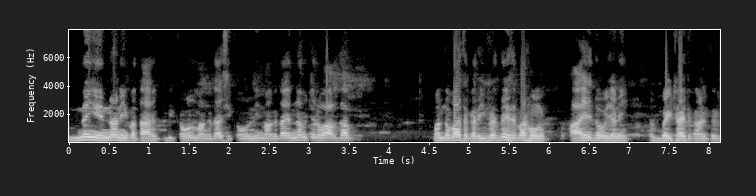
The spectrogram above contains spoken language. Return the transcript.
ਨਹੀਂ ਇੰਨਾ ਨਹੀਂ ਪਤਾ ਵੀ ਕੌਣ ਮੰਗਦਾ ਸੀ ਕੌਣ ਨਹੀਂ ਮੰਗਦਾ। ਇਹਨਾਂ ਵੀ ਚਲੋ ਆਪਦਾ ਬੰਦੋਬਸਤ ਕਰੀ ਫਿਰਦੇ ਸੀ ਪਰ ਹੁਣ ਆਏ ਦੋ ਜਣੇ ਬੈਠਾ ਦੁਕਾਨ ਤੇ।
